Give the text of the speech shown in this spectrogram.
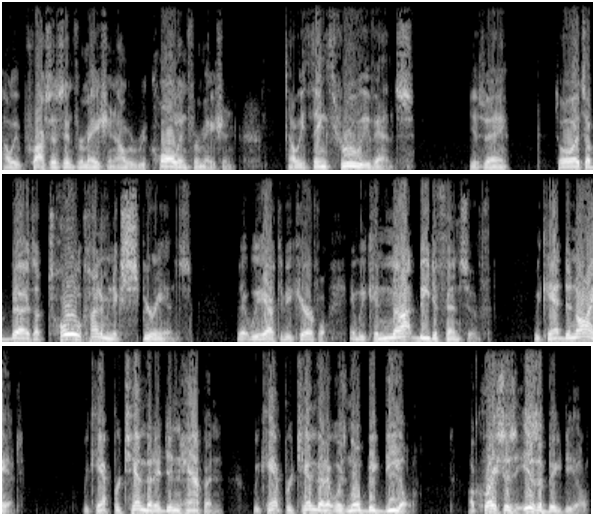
How we process information, how we recall information, how we think through events. You see? So it's a it's a total kind of an experience that we have to be careful. And we cannot be defensive. We can't deny it. We can't pretend that it didn't happen. We can't pretend that it was no big deal. A crisis is a big deal.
